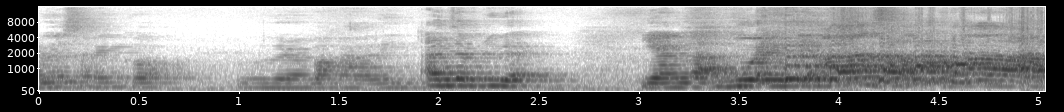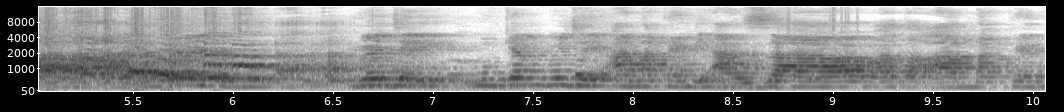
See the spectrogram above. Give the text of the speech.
Gue sering kok beberapa kali. Azab juga? Ya nggak gue yang diazab gue, jadi mungkin gue jadi anak yang diazab atau anak yang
